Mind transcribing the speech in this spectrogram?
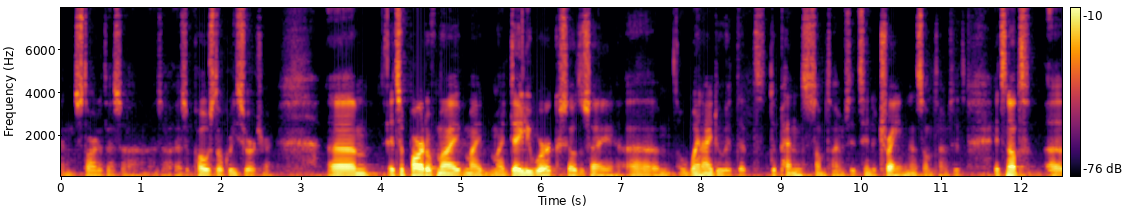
and started as a, as a as a postdoc researcher. Um, it's a part of my, my, my daily work, so to say. Um, when I do it, that depends. Sometimes it's in the train, and sometimes it's it's not uh,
